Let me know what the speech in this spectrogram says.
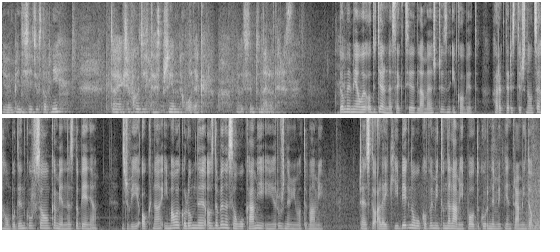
nie wiem, 50 stopni, to jak się wchodzi, to jest przyjemny chłodek. Nawet w tym tunelu teraz. Domy miały oddzielne sekcje dla mężczyzn i kobiet. Charakterystyczną cechą budynków są kamienne zdobienia. Drzwi, okna i małe kolumny ozdobione są łukami i różnymi motywami. Często alejki biegną łukowymi tunelami pod górnymi piętrami domów.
